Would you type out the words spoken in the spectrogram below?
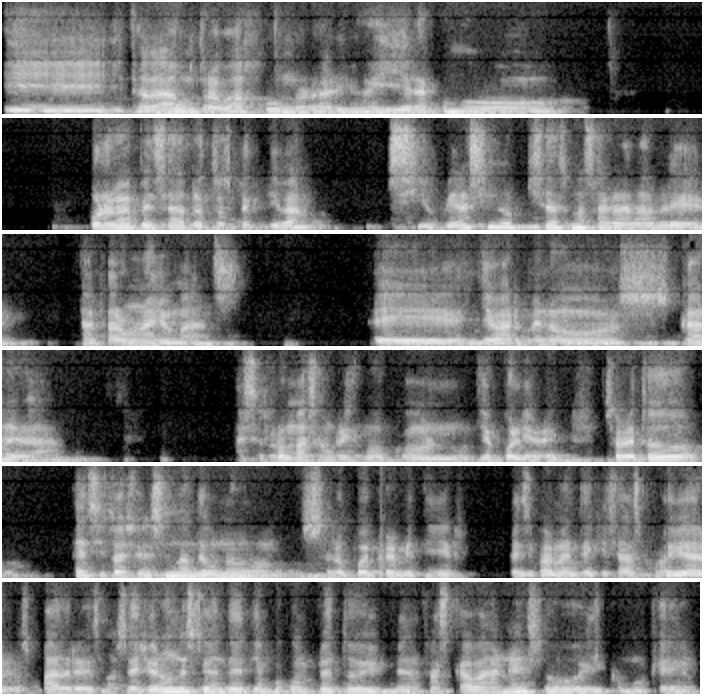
y, y te da un trabajo, un horario y era como ponerme a pensar en retrospectiva, si hubiera sido quizás más agradable tardar un año más, eh, llevar menos carga, hacerlo más a un ritmo con un tiempo libre, sobre todo en situaciones en donde uno se lo puede permitir, principalmente quizás por ayudar a los padres, no sé, yo era un estudiante de tiempo completo y me enfrascaba en eso y como que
